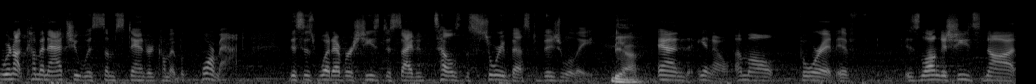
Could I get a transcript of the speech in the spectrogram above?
we're not coming at you with some standard comic book format. This is whatever she's decided tells the story best visually, Yeah. and you know I'm all for it if as long as she's not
